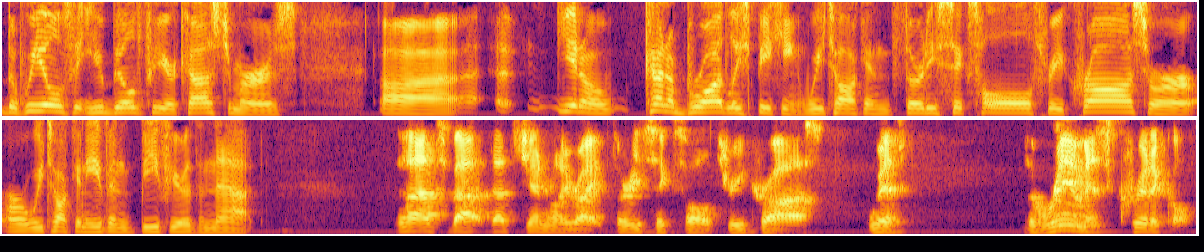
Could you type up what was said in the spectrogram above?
the wheels that you build for your customers uh, you know, kind of broadly speaking, we talking 36 hole, three cross, or, or are we talking even beefier than that? That's about, that's generally right. 36 hole, three cross with the rim is critical.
